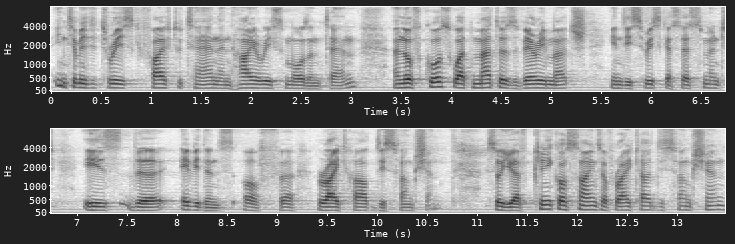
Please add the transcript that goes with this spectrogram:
Intermediate risk 5 to 10 and high risk more than 10. And of course, what matters very much in this risk assessment is the evidence of uh, right heart dysfunction. So you have clinical signs of right heart dysfunction,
